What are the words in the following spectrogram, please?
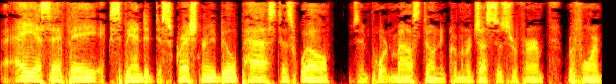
ASFA expanded discretionary bill passed as well. It was an important milestone in criminal justice reform. Reform.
